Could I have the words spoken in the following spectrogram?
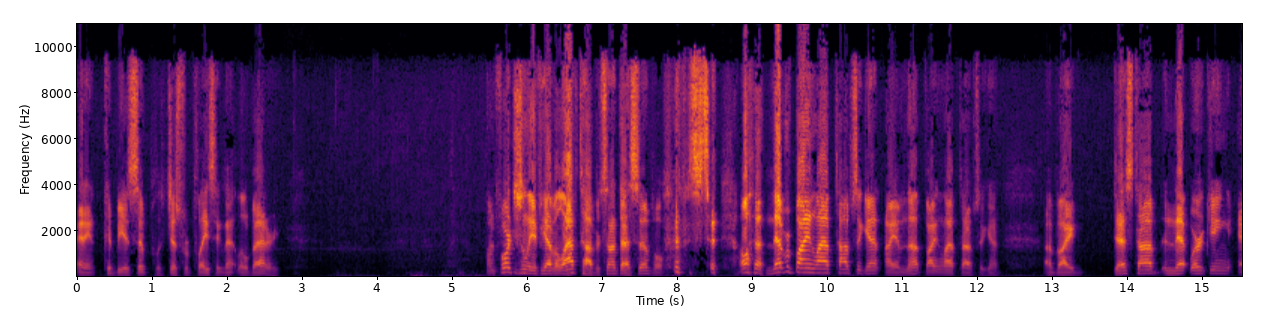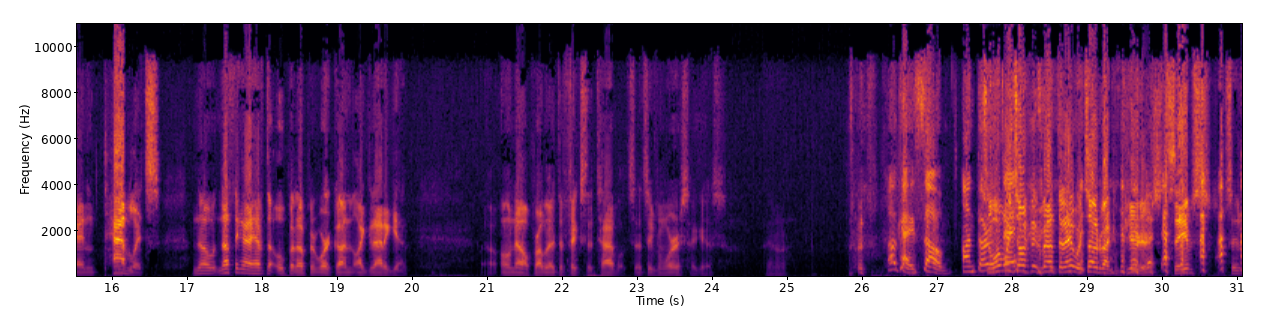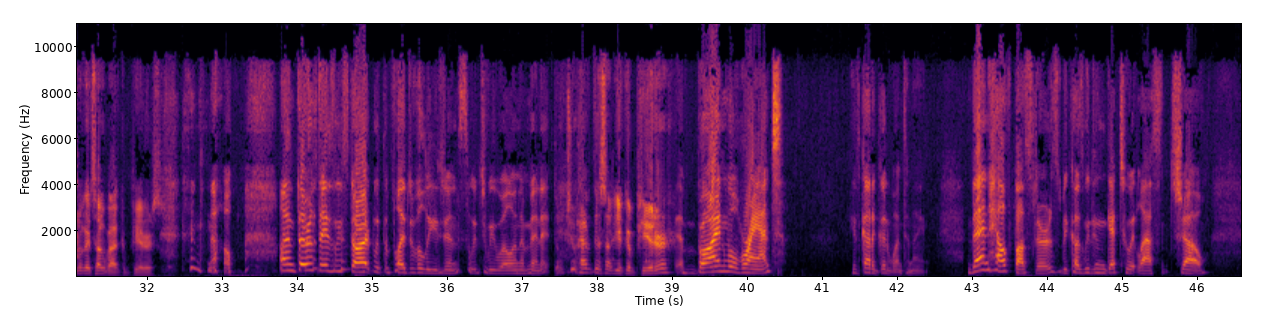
And it could be as simple as just replacing that little battery. Unfortunately, if you have a laptop, it's not that simple. oh, never buying laptops again. I am not buying laptops again. I buy desktop networking and tablets. No, nothing I have to open up and work on like that again. Uh, oh no, I'll probably have to fix the tablets. That's even worse, I guess. I don't know. Okay, so on Thursday. So what we're talking about today? We're talking about computers. Seems seems we're going to talk about computers. no. On Thursdays, we start with the Pledge of Allegiance, which we will in a minute. Don't you have this on your computer? Brian will rant. He's got a good one tonight. Then Health Busters, because we didn't get to it last show.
